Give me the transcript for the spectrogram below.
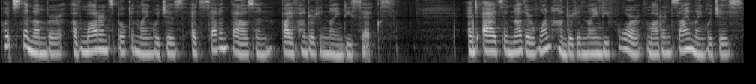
puts the number of modern spoken languages at 7,596 and adds another 194 modern sign languages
